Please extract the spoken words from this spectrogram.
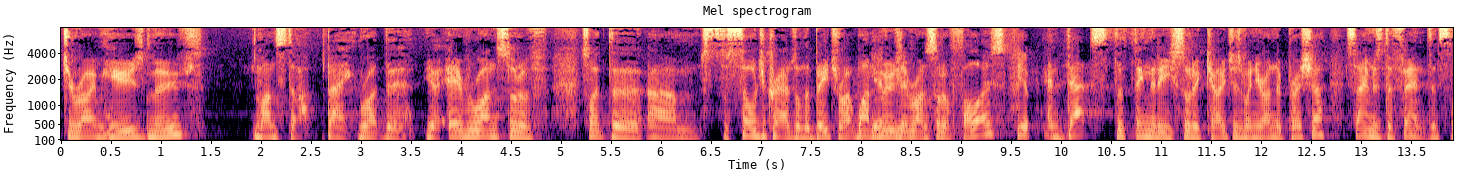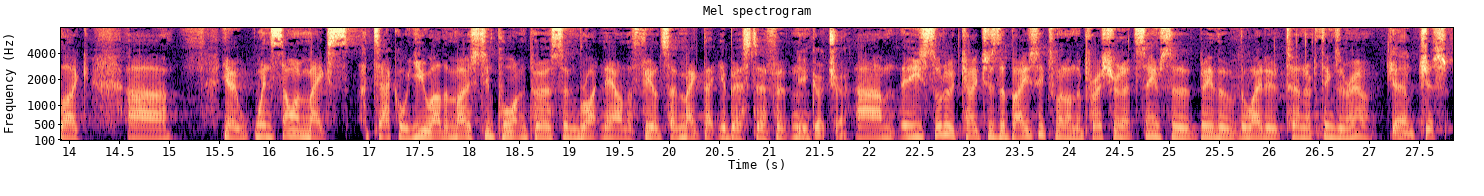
Jerome Hughes moves, Munster, bang, right there. Yeah, everyone sort of, it's like the um, soldier crabs on the beach, right? One Yep, moves, yep. everyone sort of follows. Yep. And that's the thing that he sort of coaches when you're under pressure. Same as defence. It's like, uh, you know, when someone makes a tackle, you are the most important person right now on the field, so make that your best effort. And, Yeah, gotcha. Um, he sort of coaches the basics when under pressure, and it seems to be the, the way to turn things around. Um, just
